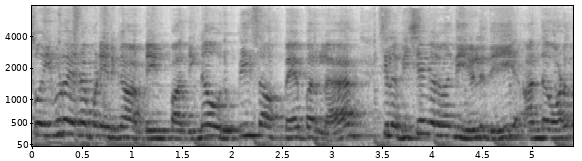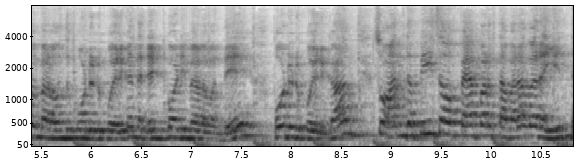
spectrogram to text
ஸோ இவனும் என்ன பண்ணியிருக்கான் அப்படின்னு பார்த்தீங்கன்னா ஒரு பீஸ் ஆஃப் பேப்பரில் சில விஷயங்கள் வந்து எழுதி அந்த உடம்பு மேலே வந்து போட்டுட்டு போயிருக்கான் அந்த டெட் பாடி மேலே வந்து போட்டுட்டு போயிருக்கான் ஸோ அந்த பீஸ் ஆஃப் பேப்பரை தவிர வேற எந்த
